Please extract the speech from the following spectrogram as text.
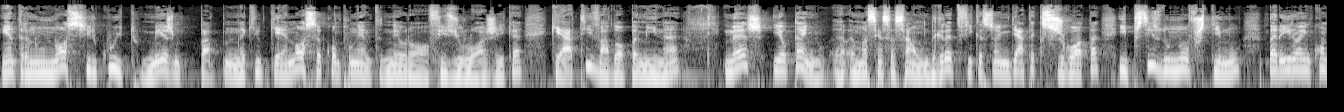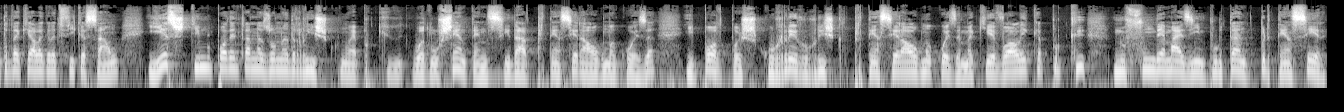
Entra no nosso circuito, mesmo naquilo que é a nossa componente neurofisiológica, que é ativa a dopamina, mas eu tenho uma sensação de gratificação imediata que se esgota e preciso de um novo estímulo para ir ao encontro daquela aquela gratificação e esse estímulo pode entrar na zona de risco, não é? Porque o adolescente tem necessidade de pertencer a alguma coisa e pode depois correr o risco de pertencer a alguma coisa maquiavélica porque, no fundo, é mais importante pertencer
